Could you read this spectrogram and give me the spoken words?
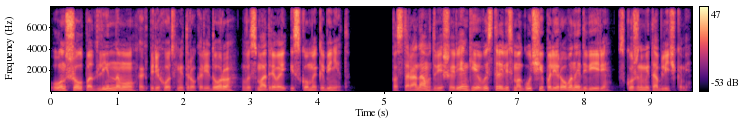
Он шел по длинному, как переход в метро коридору, высматривая искомый кабинет. По сторонам в две шеренги выстроились могучие полированные двери с кожаными табличками,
